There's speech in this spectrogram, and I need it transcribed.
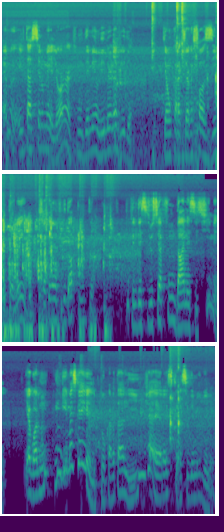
É, mano, ele tá sendo melhor que um Damian Lillard da vida. Que é um cara que joga sozinho também, só que ele é um filho da puta. Porque ele decidiu se afundar nesse time e agora não, ninguém mais quer ele, porque o cara tá ali e já era, esquece Damian Lillard.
